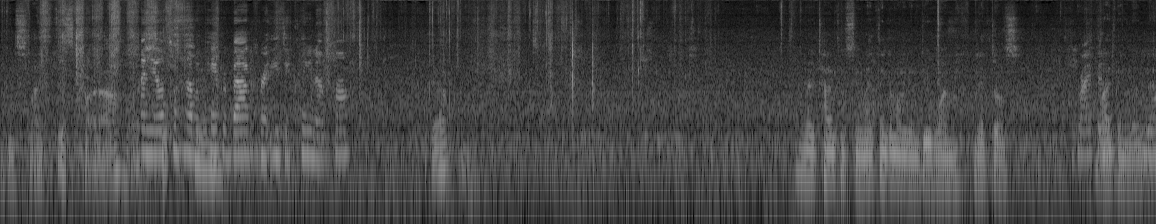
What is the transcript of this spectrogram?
You can slice this part off. And you also have a paper bag for easy cleanup, huh? Yep. Very time consuming. I think I'm only gonna do one. Let those Ripen, ripen a little bit.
